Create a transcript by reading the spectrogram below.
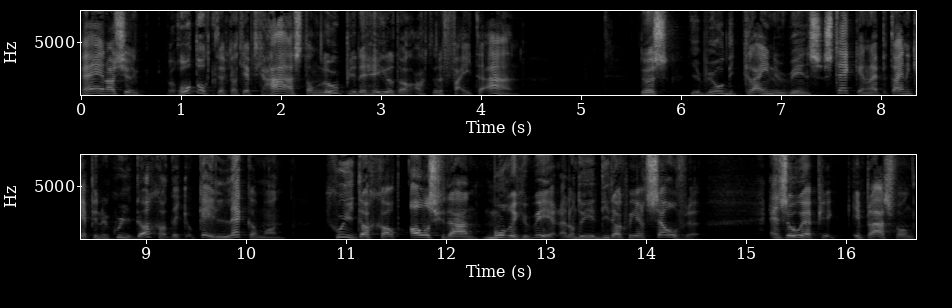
En als je een rotochtend hebt gehad, je hebt gehaast, dan loop je de hele dag achter de feiten aan. Dus je wil die kleine wins stekken. En uiteindelijk heb je een goede dag gehad. denk je, oké, lekker man. Goeie dag gehad, alles gedaan, morgen weer. En dan doe je die dag weer hetzelfde. En zo heb je, in plaats van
